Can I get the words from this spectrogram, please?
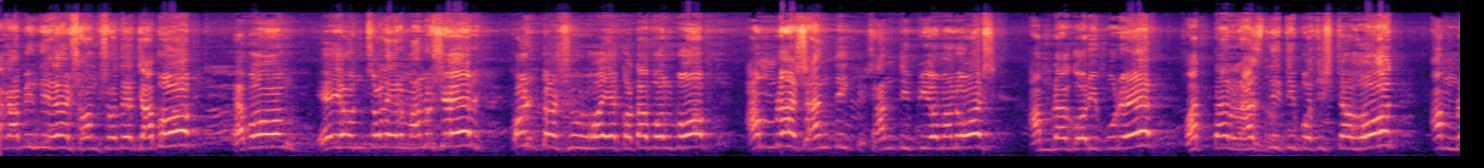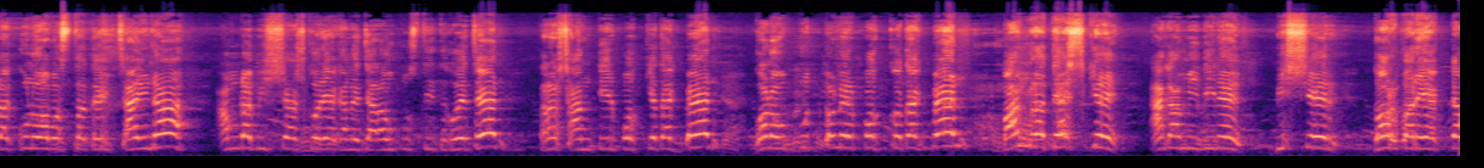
আগামী দিনে সংসদে যাব এবং এই অঞ্চলের মানুষের কণ্ঠস্বর হয়ে কথা বলব। আমরা শান্তি শান্তিপ্রিয় মানুষ আমরা গরিপুরে হত্যার রাজনীতি প্রতিষ্ঠা হোক আমরা কোনো অবস্থাতেই চাই না। আমরা বিশ্বাস করি এখানে যারা উপস্থিত হয়েছেন, তারা শান্তির পক্ষে থাকবেন, গণ উত্তনের পক্ষ থাকবেন। বাংলাদেশকে আগামী দিনে বিশ্বের দরবারে একটা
